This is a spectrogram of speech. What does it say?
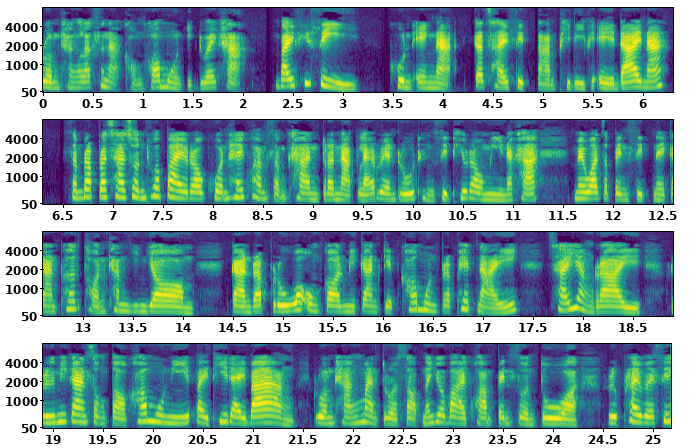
รวมทั้งลักษณะของข้อมูลอีกด้วยค่ะ ใบที่ 4 คุณเองนะ่ะ ก็ใช้สิทธิตาม PDPA ได้นะสำหรับประชาชนทั่วไปเราควรให้ความสำคัญตระหนักและเรียนรู้ถึงสิทธิที่เรามีนะคะ ไม่ว่าจะเป็นสิทธิในการเพิกถอนคำยินยอม การรับรู้ว่าองค์กรมีการเก็บข้อมูลประเภทไหน ใช้อย่างไร หรือมีการส่งต่อข้อมูลนี้ไปที่ใดบ้าง รวมทั้งหมั่นตรวจสอบนโยบายความเป็นส่วนตัว หรือ privacy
